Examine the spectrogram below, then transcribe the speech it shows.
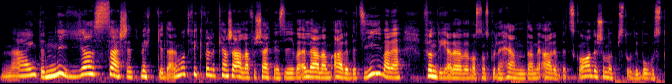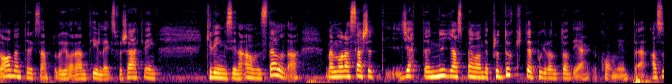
Nej, inte nya särskilt mycket. Däremot fick väl kanske alla försäkringsgivare eller alla arbetsgivare fundera över vad som skulle hända med arbetsskador som uppstod i bostaden till exempel och göra en tilläggsförsäkring kring sina anställda. Men några särskilt jättenya spännande produkter på grund av det kom inte. Alltså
